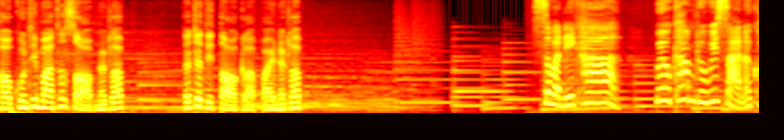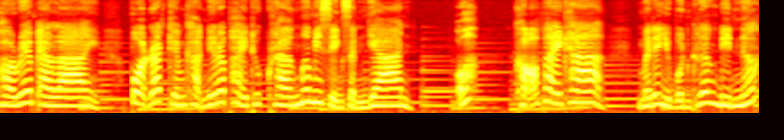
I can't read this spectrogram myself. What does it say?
ขอบคุณที่มาทดสอบนะครับ แล้วจะติดต่อกลับไปนะครับ สวัสดีค่ะ Welcome to วิสาร Aquarium Airline โปรดรัดเข็มขัดนิรภัยทุกครั้งเมื่อมีเสียงสัญญาณ โอ้ขออภัยค่ะ ไม่ได้อยู่บนเครื่องบินเนอะ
